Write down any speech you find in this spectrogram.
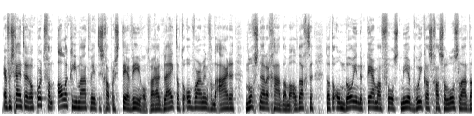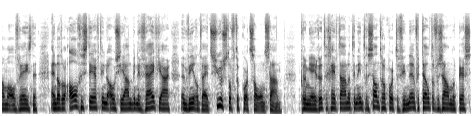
Er verschijnt een rapport van alle klimaatwetenschappers ter wereld... waaruit blijkt dat de opwarming van de aarde nog sneller gaat dan we al dachten... dat de ontdooiende permafrost meer broeikasgassen loslaat dan we al vreesden... en dat door algesterfte in de oceaan binnen vijf jaar... een wereldwijd zuurstoftekort zal ontstaan. Premier Rutte geeft aan het een interessant rapport te vinden... en vertelt de verzamelde pers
